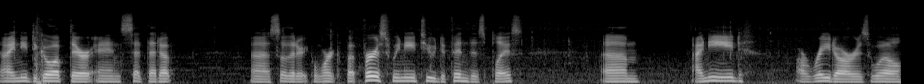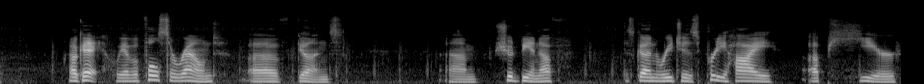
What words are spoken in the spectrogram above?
I need to go up there and set that up uh, so that it can work. But first we need to defend this place. Um, I need a radar as well. Okay, we have a full surround of guns. Um, should be enough. This gun reaches pretty high up here.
